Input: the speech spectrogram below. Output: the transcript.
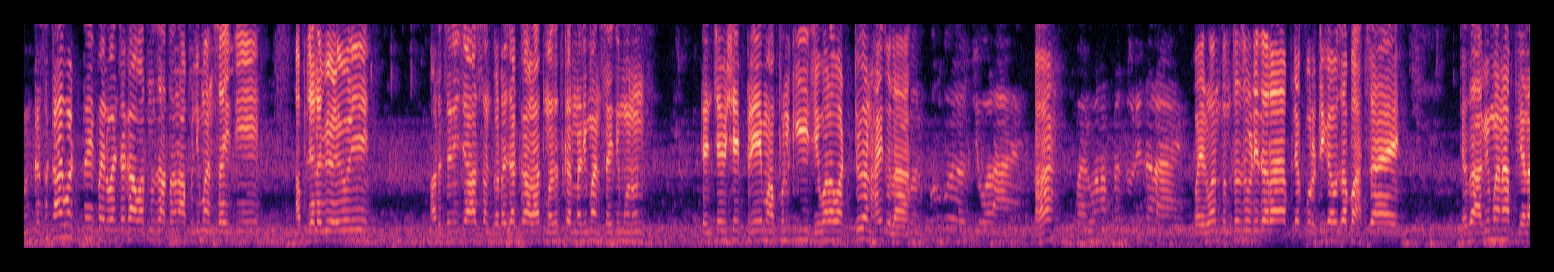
पण कसं काय वाटतंय पैलवानच्या गावातनं जाताना आपली माणसं आहे ती? आपल्याला वेळोवेळी अडचणीच्या संकटाच्या काळात मदत करणारी माणसं आहे ती म्हणून त्यांच्याविषयी प्रेम आपुलकी जिव्हाळा वाटतोय का नाही तुला? भरपूर जिव्हाळा आहे. हा? पैलवान आपला जोडीदार आहे. पैलवान तुमचा जोडीदार आहे आपल्या कोरटी गावचा भाचा आहे. त्याचा अभिमान आहे आपल्याला.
